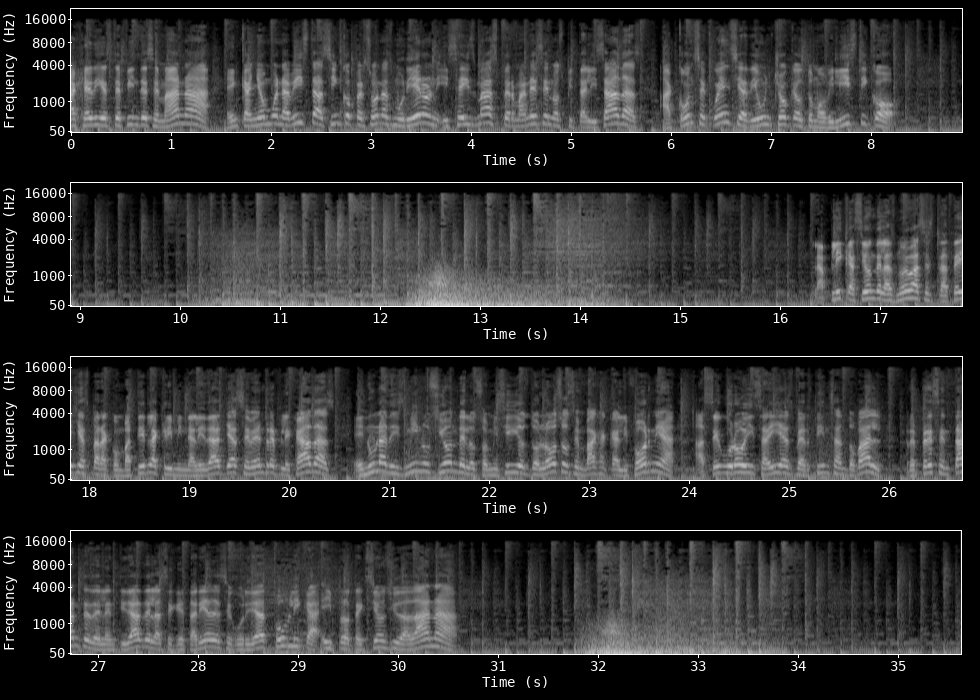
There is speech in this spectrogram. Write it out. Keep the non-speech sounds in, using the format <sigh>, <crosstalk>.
Tragedia este fin de semana. En Cañón Buenavista, cinco personas murieron y seis más permanecen hospitalizadas a consecuencia de un choque automovilístico. Aplicación de las nuevas estrategias para combatir la criminalidad ya se ven reflejadas en una disminución de los homicidios dolosos en Baja California, aseguró Isaías Bertín Sandoval, representante de la entidad de la Secretaría de Seguridad Pública y Protección Ciudadana.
